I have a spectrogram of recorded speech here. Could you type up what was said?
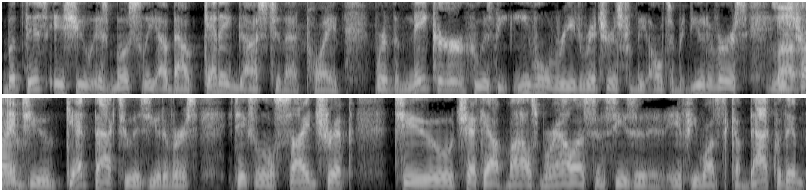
but this issue is mostly about getting us to that point where the Maker, who is the evil Reed Richards from the Ultimate Universe, Love is trying him. to get back to his universe. He takes a little side trip to check out Miles Morales and sees uh, if he wants to come back with him.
